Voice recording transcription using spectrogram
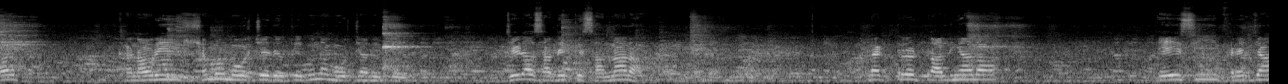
ਔਰ ਖਨੌਰੀ ਸ਼ੰਭੂ ਮੋਰਚੇ ਦੇ ਉੱਤੇ ਦੋਨਾਂ ਮੋਰਚਿਆਂ ਦੇ ਉੱਤੇ ਜਿਹੜਾ ਸਾਡੇ ਕਿਸਾਨਾਂ ਦਾ ਟਰੈਕਟਰ, ਟਰਾਲੀਆਂ ਦਾ, ਏਸੀ, ਫਰਿੱਜਾਂ,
